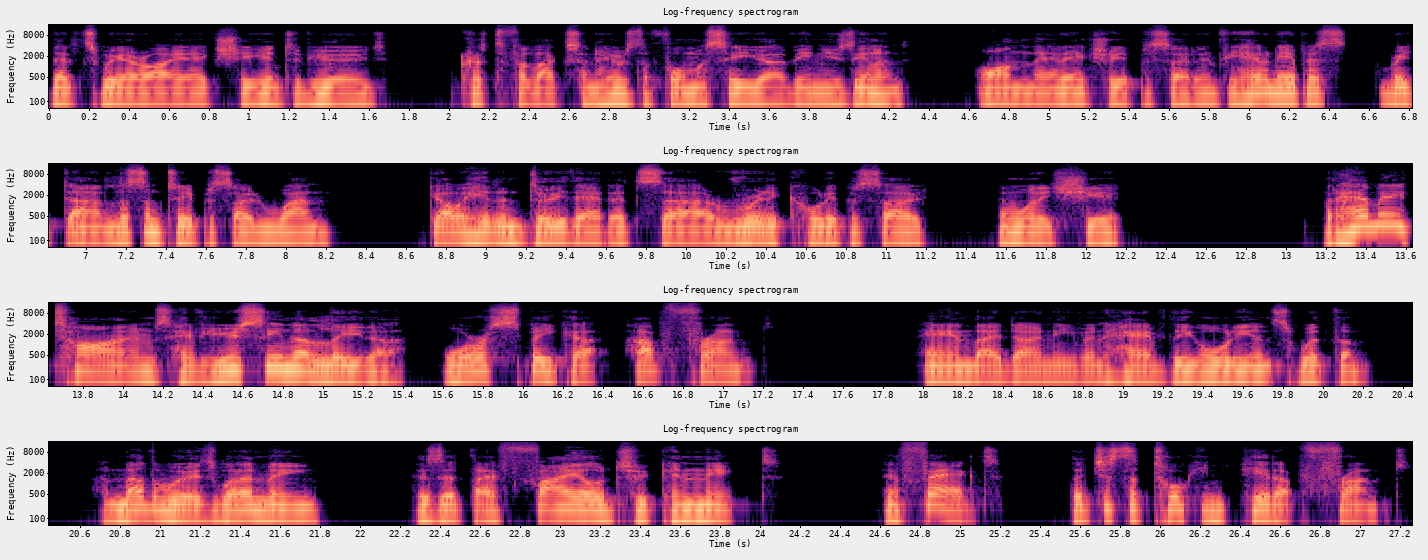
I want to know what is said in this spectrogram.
That's where I actually interviewed Christopher Luxon, who was the former CEO of Air New Zealand, on that actual episode. And if you haven't epi- uh, listened to episode one, go ahead and do that. It's a really cool episode and what he shared. But how many times have you seen a leader or a speaker up front and they don't even have the audience with them? In other words, what I mean is that they failed to connect. In fact, they're just a talking head up front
